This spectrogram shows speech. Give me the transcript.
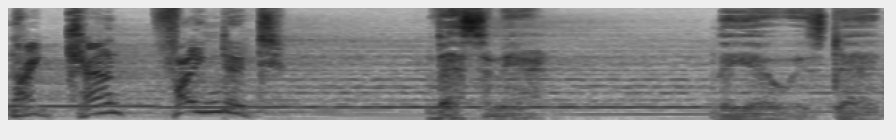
I can't find it. Vesemir. Leo is dead.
